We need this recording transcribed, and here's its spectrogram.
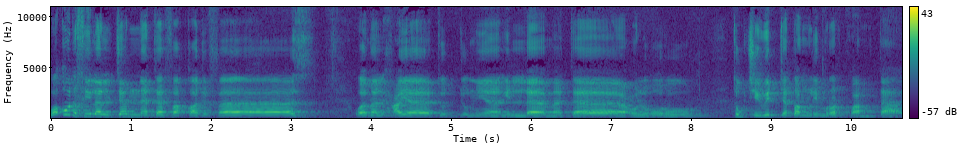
وأدخل الجنة فقد فاز وما الحياة الدنيا إلا متاع الغرور ทุกชีวิตจะต้องลิมรสความตาย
